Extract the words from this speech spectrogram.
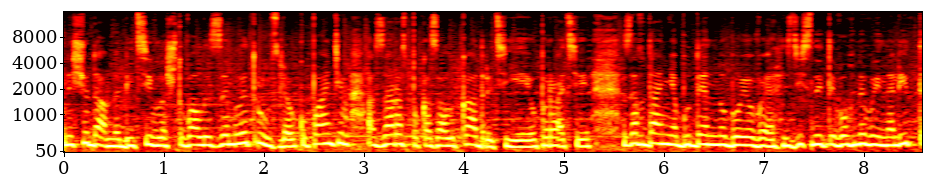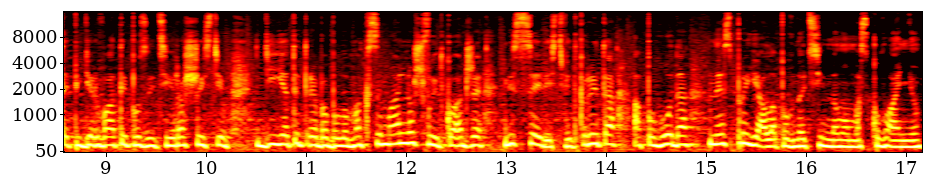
Нещодавно бійці влаштували землетрус для окупантів, а зараз показали кадри цієї операції. Завдання буденно бойове здійснити вогневий наліт та підірвати позиції рашистів. Діяти треба було максимально швидко, адже місцевість відкрита, а погода не сприяла повноцінному маскуванню.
